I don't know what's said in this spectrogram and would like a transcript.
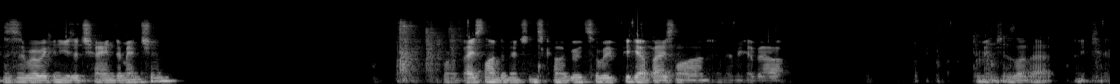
This is where we can use a chain dimension. Or a baseline dimension is kind of good. So we pick our baseline and then we have our dimensions like that. Okay.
